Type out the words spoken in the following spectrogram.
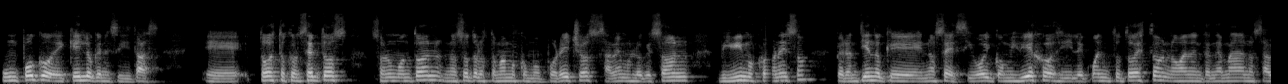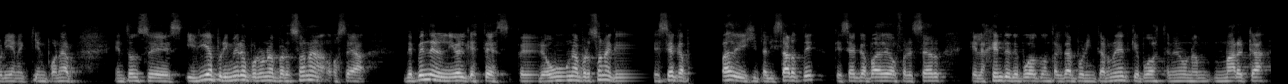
un poco de qué es lo que necesitas. Eh, todos estos conceptos son un montón, nosotros los tomamos como por hechos, sabemos lo que son, vivimos con eso, pero entiendo que, no sé, si voy con mis viejos y le cuento todo esto, no van a entender nada, no sabrían a quién poner. Entonces, iría primero por una persona, o sea, depende del nivel que estés, pero una persona que sea capaz de digitalizarte, que sea capaz de ofrecer que la gente te pueda contactar por internet, que puedas tener una marca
